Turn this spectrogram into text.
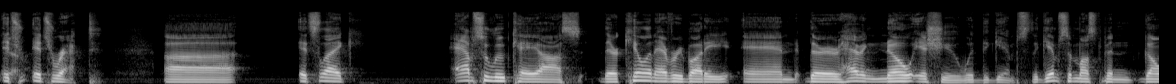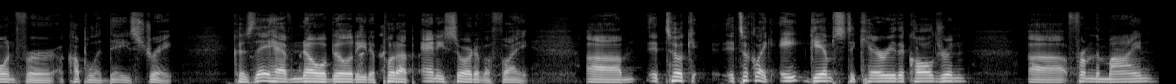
It's Yeah. it's wrecked. Uh, it's like absolute chaos. They're killing everybody, and they're having no issue with the Gimps. The Gimps must have been going for a couple of days straight because they have no ability to put up any sort of a fight. Um, it took it took like eight Gimps to carry the cauldron uh, from the mine.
